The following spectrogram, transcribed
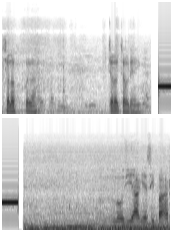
चलो कोई बात चलो चलते हैं जी लो जी आ गए ਅਸੀਂ ਬਾਹਰ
